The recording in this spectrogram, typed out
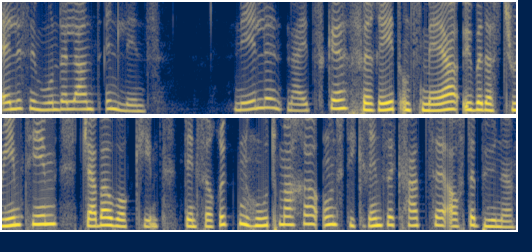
Alice im Wunderland in Linz. Nele Neitzke verrät uns mehr über das Dreamteam Jabberwocky, den verrückten Hutmacher und die Grinsekatze auf der Bühne.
